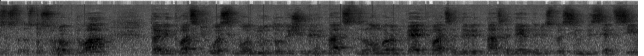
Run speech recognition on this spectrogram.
142 та від 28 лютого 2019 за номером 5 2019 9 177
